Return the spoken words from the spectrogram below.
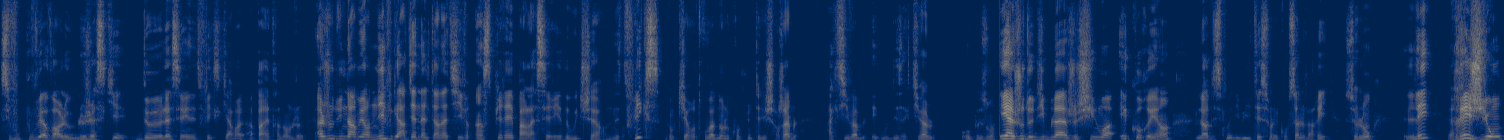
si vous pouvez avoir le, le jasquier de la série Netflix qui appara- apparaîtra dans le jeu. Ajout d'une armure Nilfgaardienne alternative inspirée par la série The Witcher Netflix, donc qui est retrouvable dans le contenu téléchargeable, activable et ou désactivable au besoin. Et ajout de doublage chinois et coréen. Leur disponibilité sur les consoles varie selon les régions.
